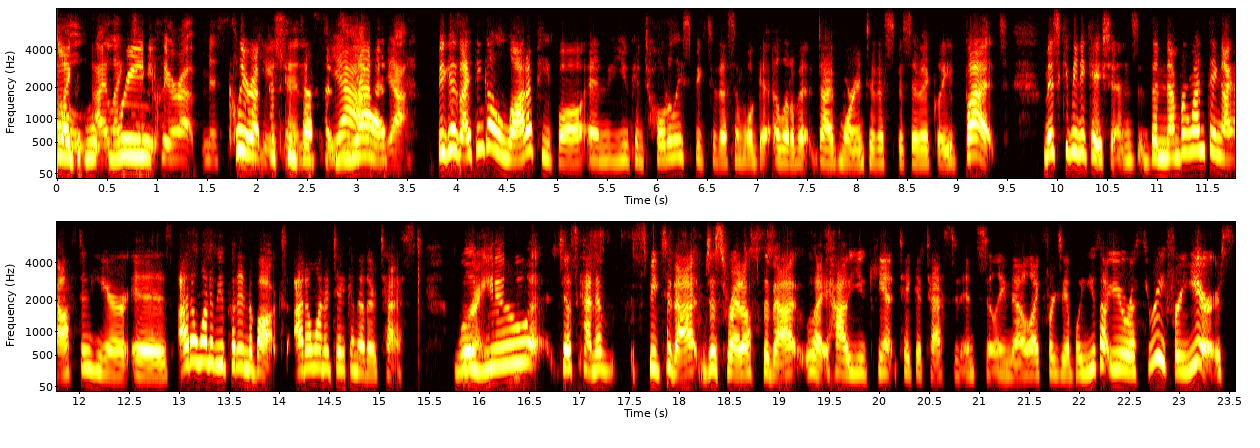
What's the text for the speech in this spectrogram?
Like, oh, I like re- to clear up miscommunications. clear up misconceptions, Yeah, yes. yeah. Because I think a lot of people, and you can totally speak to this, and we'll get a little bit dive more into this specifically, but miscommunications, the number one thing I often hear is, I don't want to be put in a box. I don't want to take another test. Will Right. you just kind of speak to that just right off the bat, like how you can't take a test and instantly know? Like, for example, you thought you were a three for years.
